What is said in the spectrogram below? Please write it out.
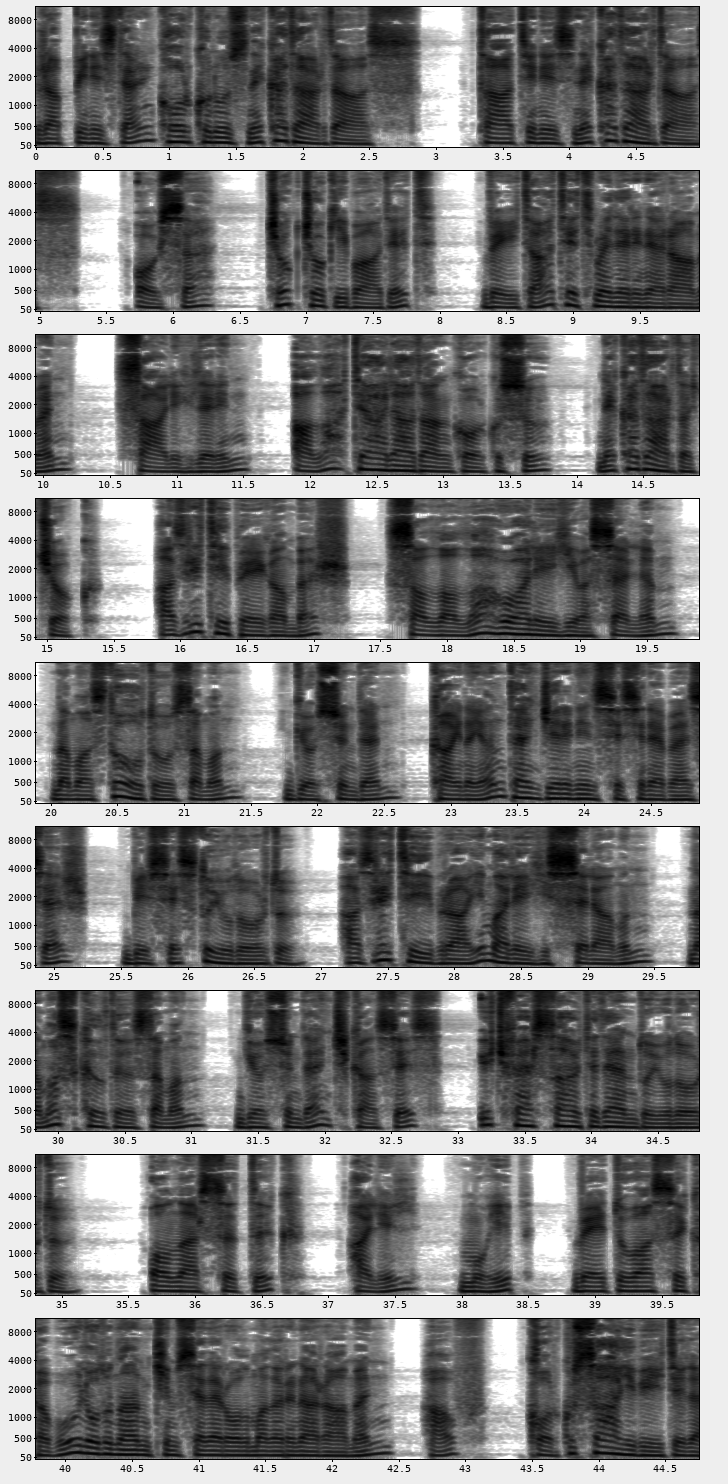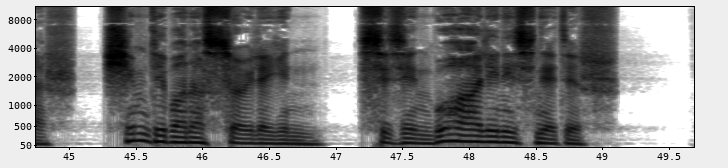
Rabbinizden korkunuz ne kadar da az, taatiniz ne kadar da az. Oysa çok çok ibadet ve itaat etmelerine rağmen salihlerin Allah Teala'dan korkusu ne kadar da çok. Hazreti Peygamber sallallahu aleyhi ve sellem namazda olduğu zaman göğsünden kaynayan tencerenin sesine benzer bir ses duyulurdu. Hazreti İbrahim aleyhisselamın namaz kıldığı zaman göğsünden çıkan ses üç fersah öteden duyulurdu. Onlar Sıddık, Halil, Muhip ve duası kabul olunan kimseler olmalarına rağmen haf, korku sahibiydiler. Şimdi bana söyleyin, sizin bu haliniz nedir?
